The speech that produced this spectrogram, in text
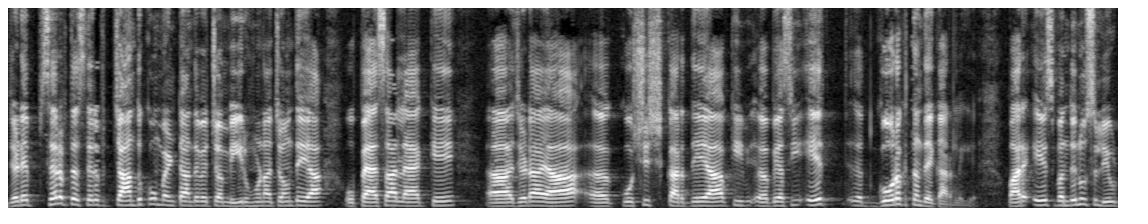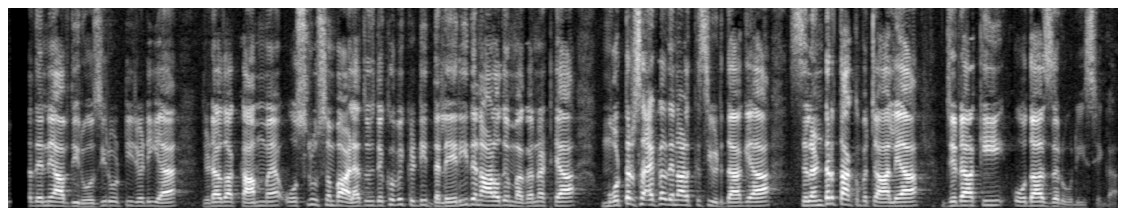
ਜਿਹੜੇ ਸਿਰਫ ਤੇ ਸਿਰਫ ਚੰਦ ਕੁ ਮਿੰਟਾਂ ਦੇ ਵਿੱਚ ਅਮੀਰ ਹੋਣਾ ਚਾਹੁੰਦੇ ਆ, ਉਹ ਪੈਸਾ ਲੈ ਕੇ ਜਿਹੜਾ ਆ ਕੋਸ਼ਿਸ਼ ਕਰਦੇ ਆ ਕਿ ਵੀ ਅਸੀਂ ਇਹ ਗੋਰਖ ਧੰਦੇ ਕਰ ਲਈਏ। ਪਰ ਇਸ ਬੰਦੇ ਨੂੰ ਸਲੂਟ ਕਰਦੇ ਨੇ ਆਪਦੀ ਰੋਜ਼ੀ ਰੋਟੀ ਜਿਹੜੀ ਆ, ਜਿਹੜਾ ਉਹਦਾ ਕੰਮ ਹੈ ਉਸ ਨੂੰ ਸੰਭਾਲਿਆ। ਤੁਸੀਂ ਦੇਖੋ ਵੀ ਕਿੱਡੀ ਦਲੇਰੀ ਦੇ ਨਾਲ ਉਹਦੇ ਮਗਰ ਨੱਠਿਆ, ਮੋਟਰਸਾਈਕਲ ਦੇ ਨਾਲ ਘਸੀੜਦਾ ਗਿਆ, ਸਿਲੰਡਰ ਤੱਕ ਬਚਾ ਲਿਆ, ਜਿਹੜਾ ਕਿ ਉਹਦਾ ਜ਼ਰੂਰੀ ਸੀਗਾ।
